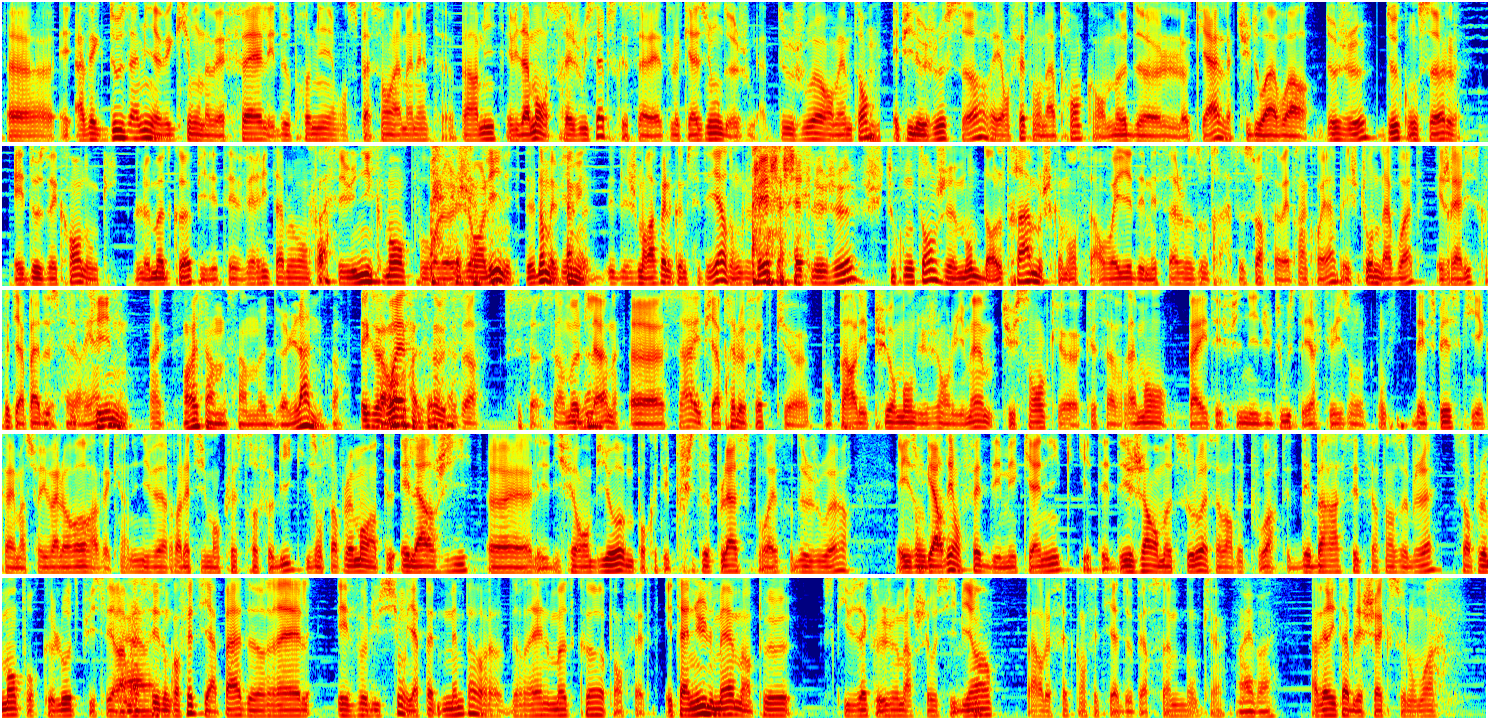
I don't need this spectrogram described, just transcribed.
et avec deux amis avec qui on avait fait les deux premiers en se passant la manette parmi. Évidemment, on se réjouissait parce que ça allait être l'occasion de jouer à deux joueurs en même temps. Mm. Et puis le jeu sort et en fait, on apprend qu'en mode euh, local, tu dois avoir deux jeux, deux consoles et deux écrans. Donc le mode coop, il était véritablement pensé uniquement pour le jeu en ligne. Non mais viens, Ah je me rappelle comme c'était hier. Donc je vais, j'achète le jeu, je suis tout content, je monte dans le tram, je commence à envoyer des messages aux autres. Ah ce soir ça va être incroyable et je tourne la boîte et je réalise qu'en fait il n'y a pas de split screen. Ouais. En fait, c'est un, mode LAN, quoi. Exact. Enfin, Ouais, on c'est ça. C'est ça. C'est un mode. LAN. Euh, ça, et puis après le fait que, pour parler purement du jeu en lui-même, tu sens que, que ça a vraiment pas été fini du tout. C'est-à-dire qu'ils ont donc Dead Space, qui est quand même un survival horror avec un univers relativement claustrophobique. Ils ont simplement un peu élargi euh, les différents biomes pour que tu aies plus de place pour être deux joueurs. Et ils ont gardé en fait des mécaniques qui étaient déjà en mode solo, à savoir de pouvoir te débarrasser de certains objets, simplement pour que l'autre puisse les Ah ramasser. ouais. Donc en fait, il n'y a pas de réelle évolution, il n'y a pas, même pas de réel mode coop en fait. Et t'annules même un peu ce qui faisait que le jeu marchait aussi bien par le fait qu'en fait il y a deux personnes. Donc euh, Ouais, bah. un véritable échec selon moi.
